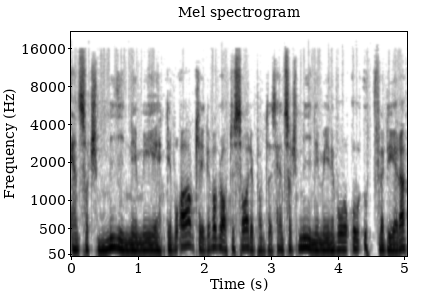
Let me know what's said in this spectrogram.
en sorts miniminivå. Ah, Okej, okay, det var bra att du sa det Pontus. En sorts miniminivå och uppvärdera.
